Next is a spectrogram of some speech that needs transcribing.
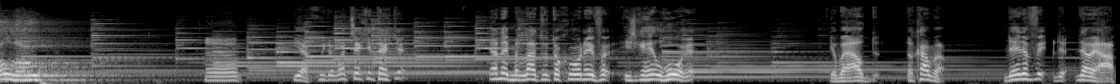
Hallo? Eh, ja, goeiedag. Wat zeg je, Tetje? Ja, nee, maar laten we toch gewoon even in zijn geheel horen. Jawel, dat kan wel. Nee, dat vind Nou ja.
